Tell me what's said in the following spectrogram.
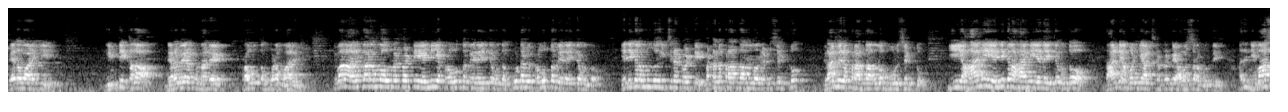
పేదవాడికి ఇంటి కళ నెరవేరకుండానే ప్రభుత్వం కూడా మారింది. ఇవాళ అధికారంలో ఉన్నటువంటి ఎన్డీఏ ప్రభుత్వం ఏదైతే ఉందో కూటమి ప్రభుత్వం ఏదైతే ఉందో ఎన్నికల ముందు ఇచ్చినటువంటి పట్టణ ప్రాంతాలలో రెండు సెంట్లు గ్రామీణ ప్రాంతాలలో మూడు సెంట్లు. ఈ హామీ ఎన్నికల హామీ ఏదైతే ఉందో దాన్ని అమలు చేయాల్సినటువంటి అవసరం ఉంది. అది నివాస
